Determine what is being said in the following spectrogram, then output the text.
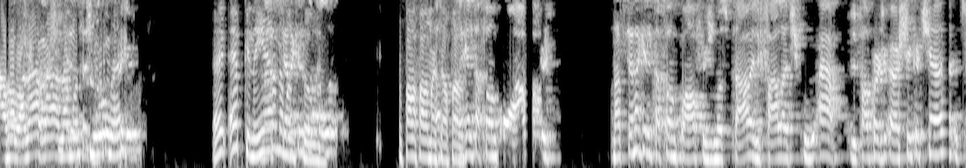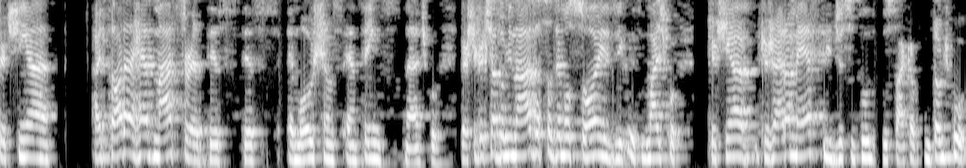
Tava lá na, na, na como né? É, é, porque nem na era na ele mansão. tá falando- Fala, fala, Marcelo, na cena fala. que ele tá falando com o Alfred. Na cena que ele tá falando com o Alfred no hospital, ele fala, tipo, ah, ele fala pra, eu achei que eu tinha, que eu tinha, I thought I had mastered this, this emotions and things, né, tipo, eu achei que eu tinha dominado essas emoções e, e tudo mais, tipo, que eu tinha, que eu já era mestre disso tudo, saca? Então, tipo,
